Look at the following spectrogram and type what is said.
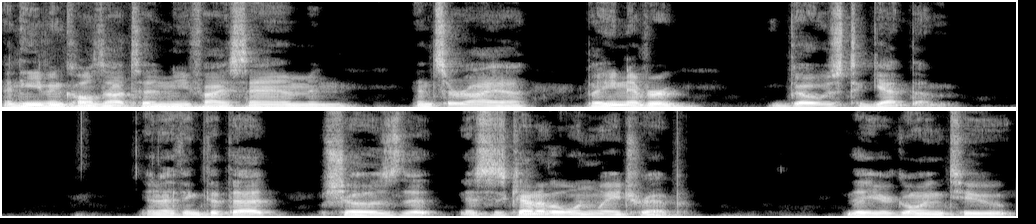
and he even calls out to Nephi, Sam, and and Sariah, but he never goes to get them. And I think that that shows that this is kind of a one way trip. That you're going to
